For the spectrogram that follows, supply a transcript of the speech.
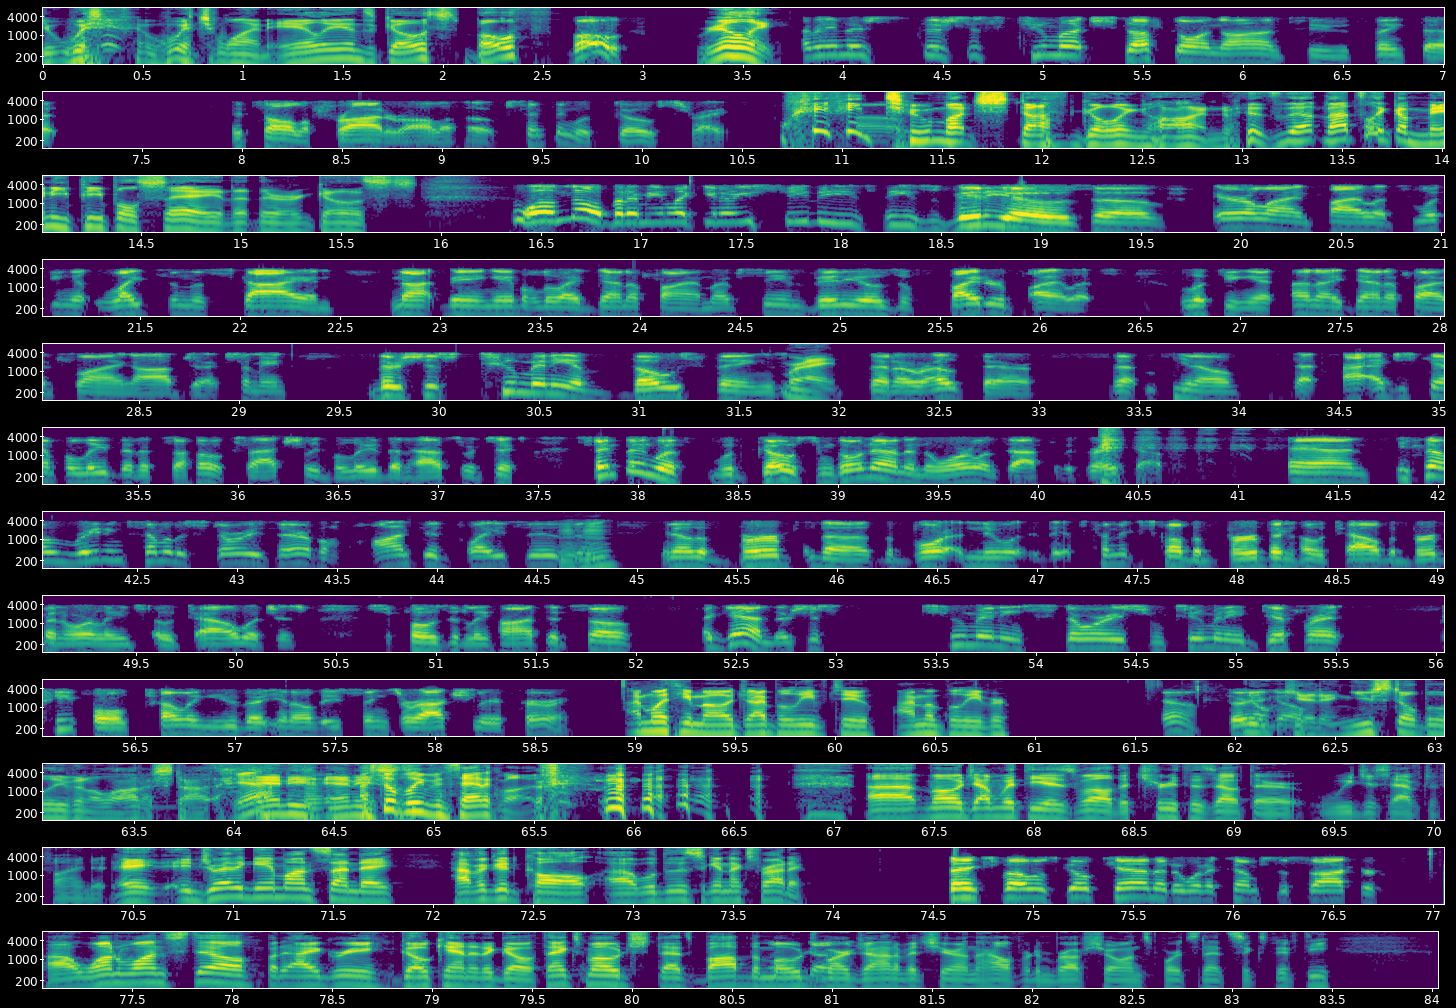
which, which one? Aliens, ghosts, both? Both. Really? I mean, there's there's just too much stuff going on to think that it's all a fraud or all a hoax. Same thing with ghosts, right? What do you mean? Um, too much stuff going on? Is that that's like a many people say that there are ghosts? Well, no, but I mean, like you know, you see these these videos of airline pilots looking at lights in the sky and not being able to identify them. I've seen videos of fighter pilots looking at unidentified flying objects. I mean, there's just too many of those things Right. that are out there that you know that I just can't believe that it's a hoax. I actually believe that it has to exist. Same thing with with ghosts. I'm going down to New Orleans after the Grey Cup, and you know, reading some of the stories there about haunted places, and mm-hmm. you know, the burb, the the Bor- new, it's kind of it's called the Bourbon Hotel, the Bourbon Orleans Hotel, which is supposedly haunted. So again, there's just too many stories from too many different people telling you that you know these things are actually occurring. I'm with you, Moj. I believe too. I'm a believer. Yeah, there No you go. kidding. You still believe in a lot of stuff. Yeah. Andy, Andy I still believe in Santa Claus. Uh, Moj, I'm with you as well. The truth is out there. We just have to find it. Hey, enjoy the game on Sunday. Have a good call. Uh, we'll do this again next Friday. Thanks, fellas. Go Canada when it comes to soccer. Uh, 1 1 still, but I agree. Go Canada, go. Thanks, Moj. That's Bob the Moj Marjanovich here on the Halford and Brough Show on Sportsnet 650.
